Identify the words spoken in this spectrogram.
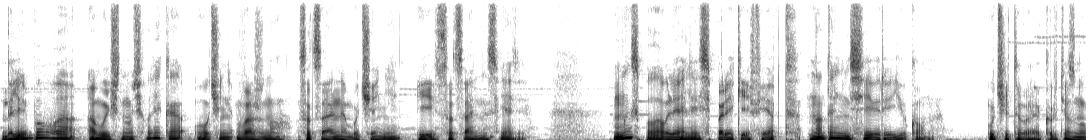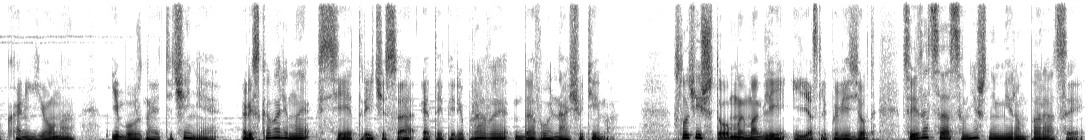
Для любого обычного человека очень важно социальное обучение и социальные связи. Мы сплавлялись по реке Ферт на дальнем севере Юкона. Учитывая крутизну каньона и бурное течение, рисковали мы все три часа этой переправы довольно ощутимо. Случай, что мы могли, если повезет, связаться с внешним миром по рации,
